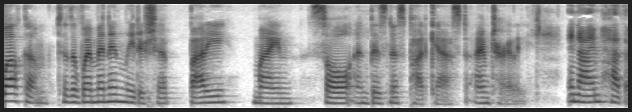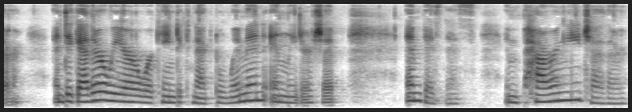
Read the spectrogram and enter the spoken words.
Welcome to the Women in Leadership Body, Mind, Soul, and Business podcast. I'm Charlie. And I'm Heather. And together we are working to connect women in leadership and business, empowering each other,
